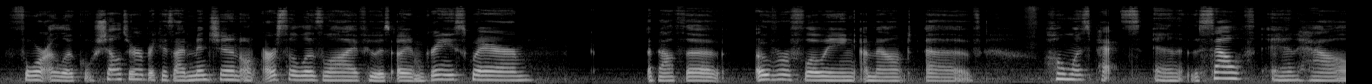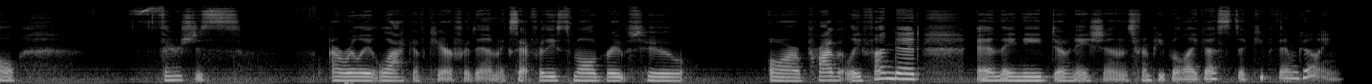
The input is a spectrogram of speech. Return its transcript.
for a local shelter because I mentioned on Ursula's Live, who is OM Greeny Square, about the overflowing amount of homeless pets in the South and how there's just a really lack of care for them, except for these small groups who are privately funded and they need donations from people like us to keep them going.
